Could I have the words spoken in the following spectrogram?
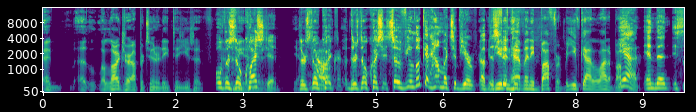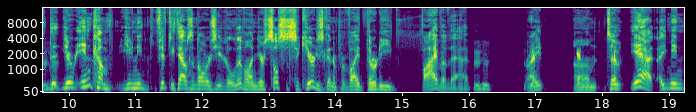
a, a, a, a larger opportunity to use it. Oh, there's no question. There's no Oh, que- okay. there's no question. So if you look at how much of your of this If you didn't 50 have any buffer, but you've got a lot of buffer. yeah, and then it's the, your income you need fifty thousand dollars a year to live on. Your Social Security is going to provide thirty five of that, right? Um, so yeah, I mean,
